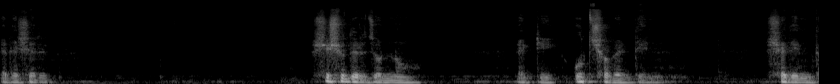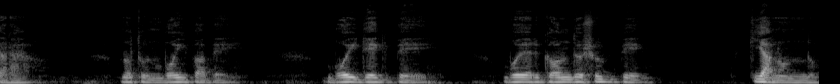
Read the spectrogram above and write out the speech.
এদেশের শিশুদের জন্য একটি উৎসবের দিন। সেদিন তারা নতুন বই পাবে, বই দেখবে, বইয়ের গন্ধ শুকবে। কি আনন্দ!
